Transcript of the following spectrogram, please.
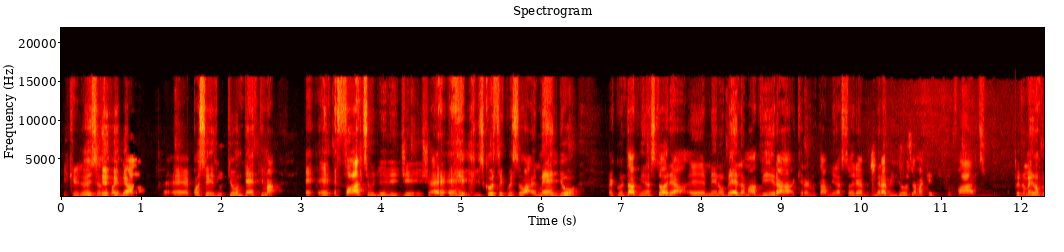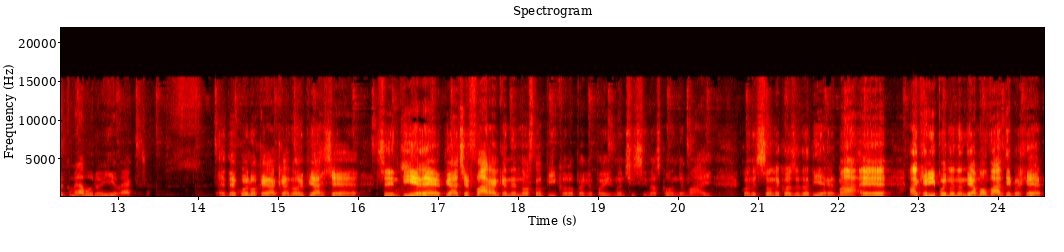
e credo che sia sbagliato. eh, poi siete tutti contenti, ma è, è, è falso le leggete, cioè, è, il discorso è questo, è meglio raccontarmi una storia eh, meno bella ma vera che raccontarmi una storia meravigliosa ma che è tutto falso, perlomeno per come lavoro io, ecco. Cioè. Ed è quello che anche a noi piace sentire e piace fare anche nel nostro piccolo, perché poi non ci si nasconde mai quando ci sono le cose da dire. Ma eh, anche lì poi non andiamo avanti perché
